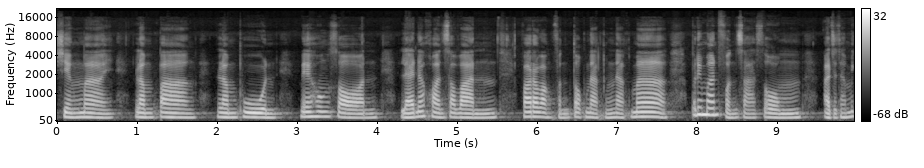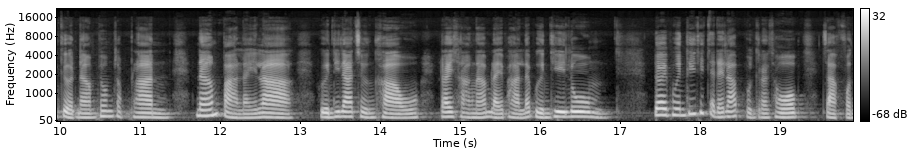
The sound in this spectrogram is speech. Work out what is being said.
เชียงใหม่ ลำปาง ลำพูน แม่ฮ่องสอน และนครสวรรค์เฝ้าระวังฝนตกหนักถึงหนักมาก ปริมาณฝนสะสม อาจจะทำให้เกิดน้ำท่วมฉับพลัน น้ำป่าไหลหลากพื้นที่ลาดเชิงเขาใกล้ทางน้ำไหลผ่านและพื้นที่ลุ่ม โดยพื้นที่ที่จะได้รับผลกระทบจากฝน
